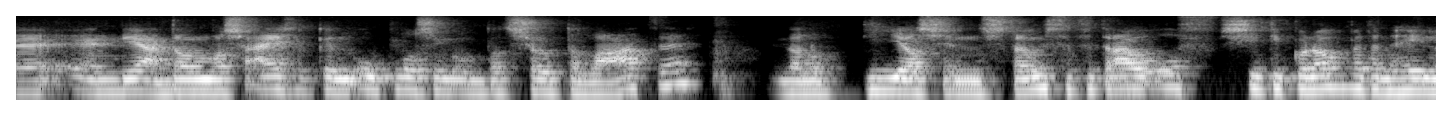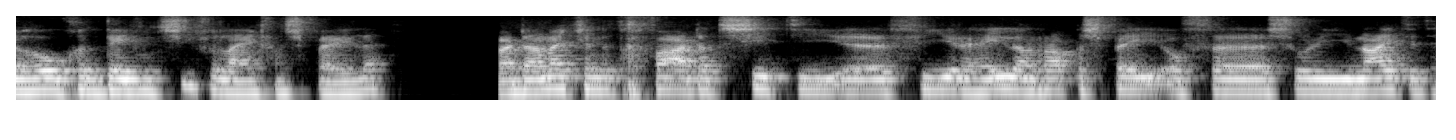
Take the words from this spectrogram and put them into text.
Uh, en ja, dan was eigenlijk een oplossing om dat zo te laten. En dan op Diaz en Stones te vertrouwen. Of City kon ook met een hele hoge defensieve lijn gaan spelen. Maar dan had je het gevaar dat City vier hele rappe spelers, of sorry, United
